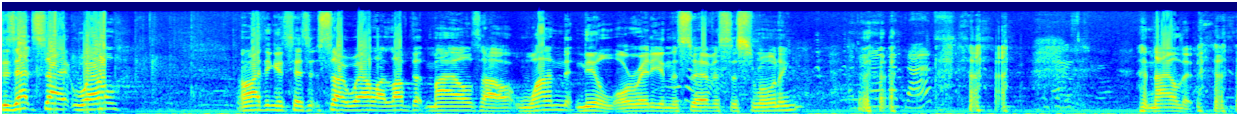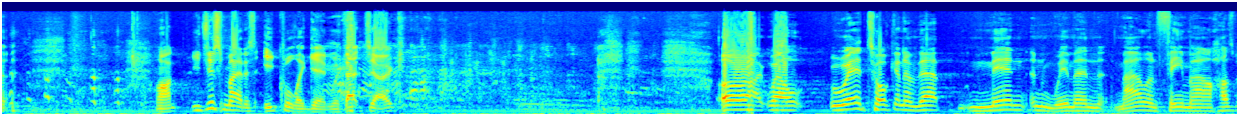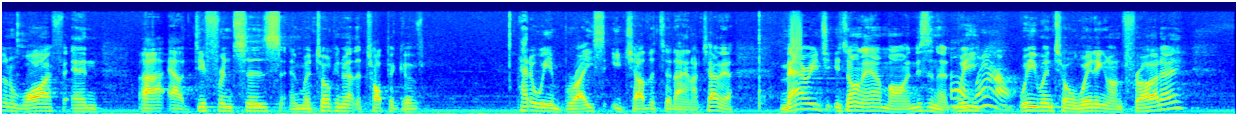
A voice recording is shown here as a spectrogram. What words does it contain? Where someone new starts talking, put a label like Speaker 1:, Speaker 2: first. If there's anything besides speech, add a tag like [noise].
Speaker 1: Does that say it well? Oh, I think it says it so well. I love that males are 1 0 already in the service this morning.
Speaker 2: I. [laughs]
Speaker 1: Nailed it. [laughs] you just made us equal again with that joke. [laughs] All right, well, we're talking about men and women, male and female, husband and wife, and uh, our differences. And we're talking about the topic of how do we embrace each other today. And I tell you, marriage is on our mind, isn't it?
Speaker 2: Oh,
Speaker 1: we,
Speaker 2: wow.
Speaker 1: we went to a wedding on Friday,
